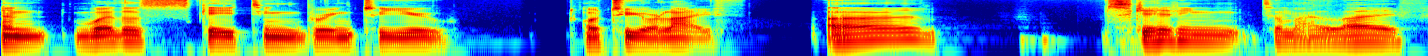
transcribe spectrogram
And what does skating bring to you or to your life? Uh, skating to my life.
